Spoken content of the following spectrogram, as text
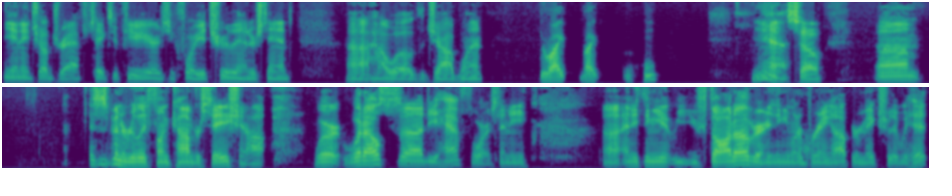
the NHL draft it takes a few years before you truly understand uh, how well the job went. Right, right. Mm-hmm. Yeah. So, um, this has been a really fun conversation. I'll, where what else uh, do you have for us? Any uh, anything you you've thought of, or anything you want to bring up, or make sure that we hit?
